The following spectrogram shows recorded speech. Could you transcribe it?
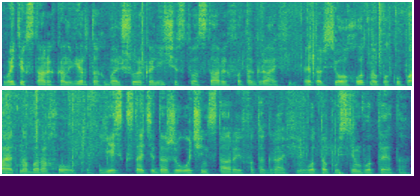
В этих старых конвертах большое количество старых фотографий. Это все охотно покупают на барахолке. Есть, кстати, даже очень старые фотографии. Вот допустим, вот это.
